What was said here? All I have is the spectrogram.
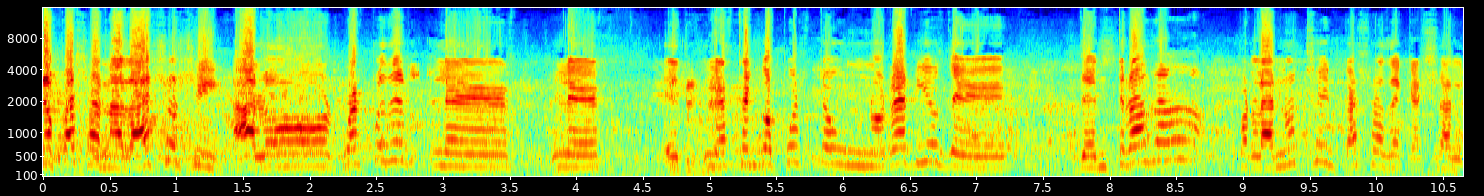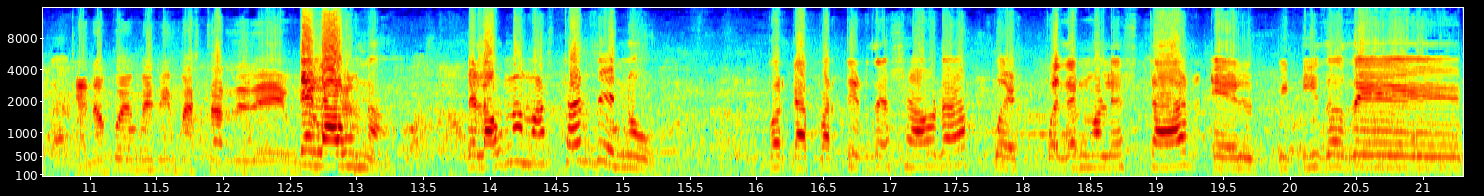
No. No pasa nada, eso sí, a los huéspedes les, les, eh, les tengo puesto un horario de, de entrada por la noche en caso de que salgan. que no pueden venir más tarde de una De la hora. una. De la una más tarde no. Porque a partir de esa hora pues pueden molestar el pitido de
